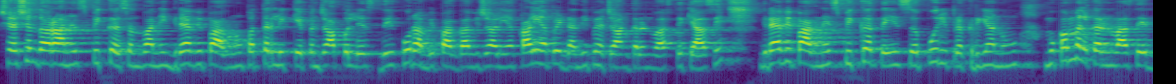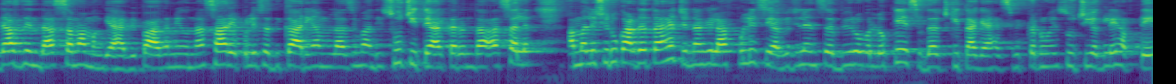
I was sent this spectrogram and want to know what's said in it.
ਸੈਸ਼ਨ ਦੌਰਾਨ ਸਪੀਕਰ ਸੰਧਵਾ ਨੇ ਗ੍ਰਹਿ ਵਿਭਾਗ ਨੂੰ ਪੱਤਰ ਲਿਖ ਕੇ ਪੰਜਾਬ ਪੁਲਿਸ ਦੇ ਹੋਰਾਂ ਵਿਭਾਗਾਂ ਵਿਚਾਲੀਆਂ ਕਾਲੀਆਂ ਭੇਡਾਂ ਦੀ ਪਹਿਚਾਨ ਕਰਨ ਵਾਸਤੇ ਕਿਹਾ ਸੀ। ਗ੍ਰਹਿ ਵਿਭਾਗ ਨੇ ਸਪੀਕਰ ਤੇ ਇਸ ਪੂਰੀ ਪ੍ਰਕਿਰਿਆ ਨੂੰ ਮੁਕੰਮਲ ਕਰਨ ਵਾਸਤੇ 10 ਦਿਨ ਦਾ ਸਮਾਂ ਮੰਗਿਆ ਹੈ। ਵਿਭਾਗ ਨੇ ਉਹਨਾਂ ਸਾਰੇ ਪੁਲਿਸ ਅਧਿਕਾਰੀਆਂ, ਮੁਲਾਜ਼ਮਾਂ ਦੀ ਸੂਚੀ ਤਿਆਰ ਕਰਨ ਦਾ ਅਸਲ ਅਮਲ ਸ਼ੁਰੂ ਕਰ ਦਿੱਤਾ ਹੈ, ਜਿਨ੍ਹਾਂ ਖਿਲਾਫ ਪੁਲਿਸ ਜਾਂ ਵਿਜੀਲੈਂਸ ਬਿਊਰੋ ਵੱਲੋਂ ਕੇਸ ਦਰਜ ਕੀਤਾ ਗਿਆ ਹੈ। ਸਪੀਕਰ ਨੂੰ ਇਹ ਸੂਚੀ ਅਗਲੇ ਹਫ਼ਤੇ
